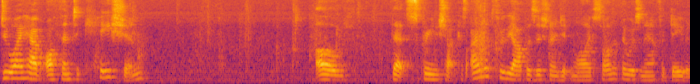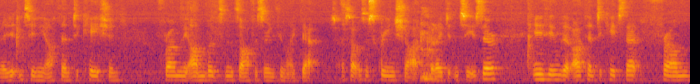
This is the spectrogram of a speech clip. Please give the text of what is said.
do I have authentication of that screenshot? Because I looked through the opposition, I didn't, while I saw that there was an affidavit, I didn't see any authentication from the ombudsman's office or anything like that. I saw it was a screenshot, but I didn't see, is there anything that authenticates that from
